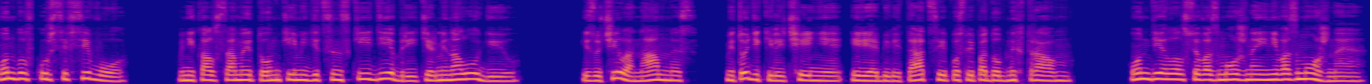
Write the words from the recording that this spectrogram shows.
Он был в курсе всего, вникал в самые тонкие медицинские дебри и терминологию, изучил анамнез, методики лечения и реабилитации после подобных травм. Он делал все возможное и невозможное,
